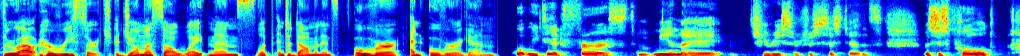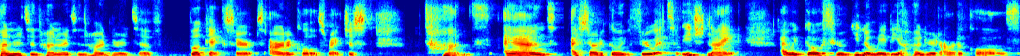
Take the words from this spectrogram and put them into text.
Throughout her research, Ijeoma saw white men slip into dominance over and over again. What we did first, me and my two research assistants, was just pulled hundreds and hundreds and hundreds of book excerpts, articles, right? Just tons. And I started going through it. So each night I would go through, you know, maybe a hundred articles.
